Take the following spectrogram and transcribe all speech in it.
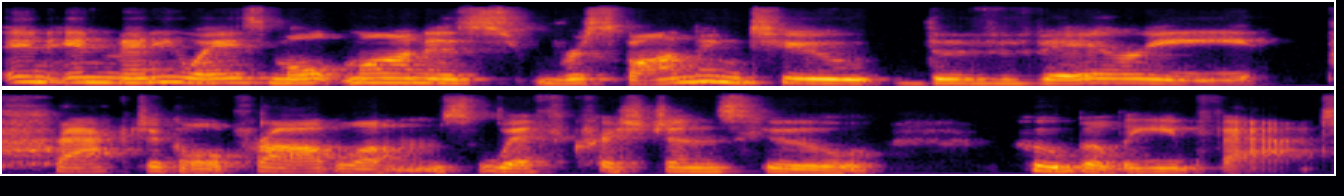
In, in many ways, Moltmann is responding to the very practical problems with Christians who who believe that.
